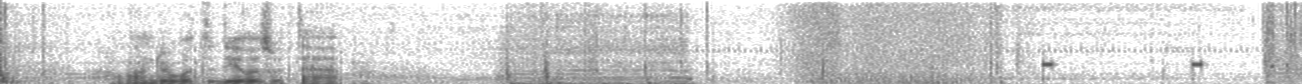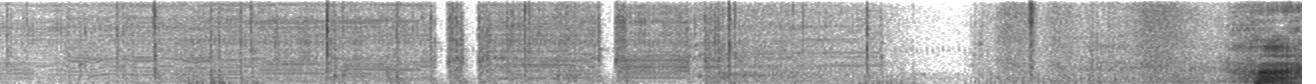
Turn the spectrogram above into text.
I wonder what the deal is with that. Huh.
